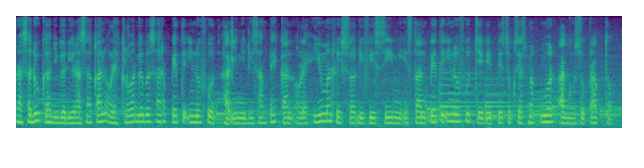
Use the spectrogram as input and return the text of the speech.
Rasa duka juga dirasakan oleh keluarga besar PT Indofood. Hal ini disampaikan oleh Human Resource Divisi Mie Instan PT Indofood CBP Sukses Makmur Agus Suprapto.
